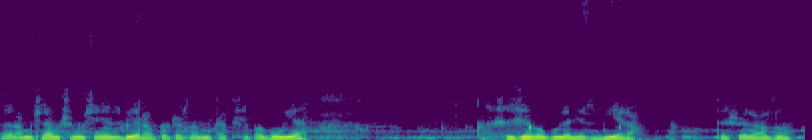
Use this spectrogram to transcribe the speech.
Dobra, myślałem, że mi się nie zbiera, bo czasami tak się baguje, że się w ogóle nie zbiera te żelazo.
